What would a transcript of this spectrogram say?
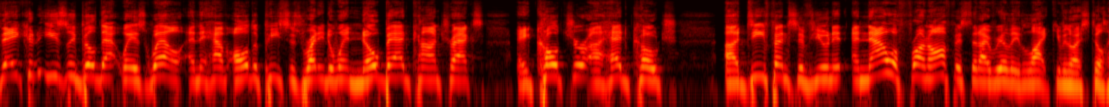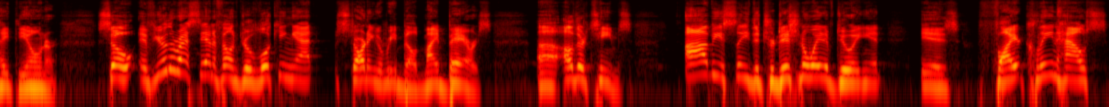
They could easily build that way as well, and they have all the pieces ready to win. No bad contracts, a culture, a head coach a defensive unit, and now a front office that I really like, even though I still hate the owner. So if you're the rest of the NFL and you're looking at starting a rebuild, my Bears, uh, other teams, obviously the traditional way of doing it is fire, clean house,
